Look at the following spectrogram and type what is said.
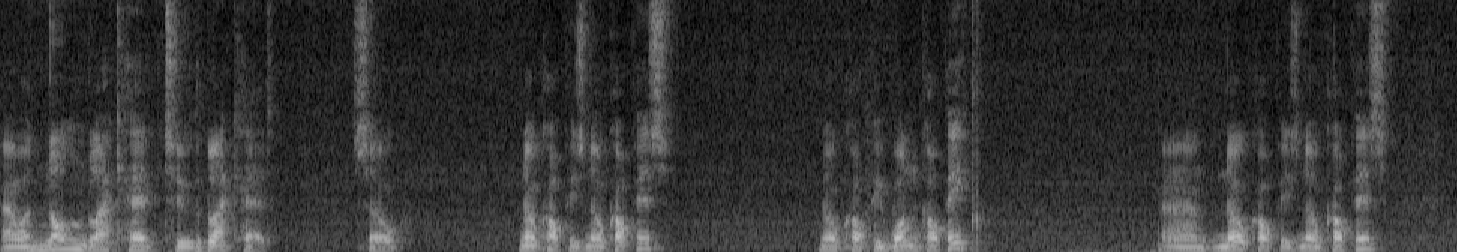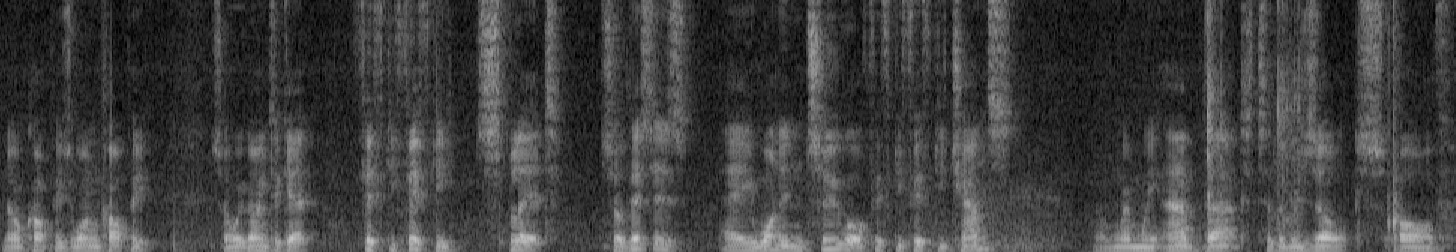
our non-black head to the black head. so no copies no copies. No copy one copy. And no copies no copies. No copies one copy. So we're going to get 50-50 split so this is a 1 in 2 or 50-50 chance and when we add that to the results of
